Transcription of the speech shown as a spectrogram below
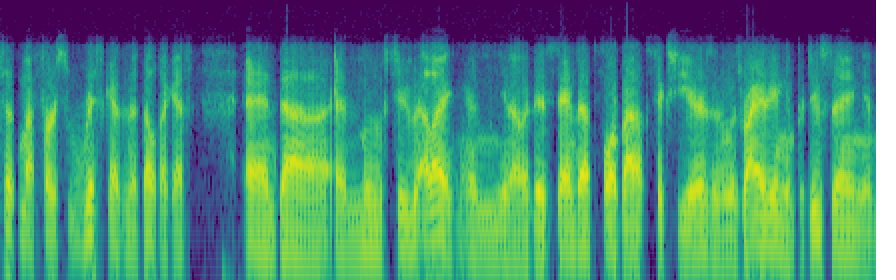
took my first risk as an adult, I guess, and uh, and moved to LA. And you know, I did stand up for about six years and was writing and producing and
